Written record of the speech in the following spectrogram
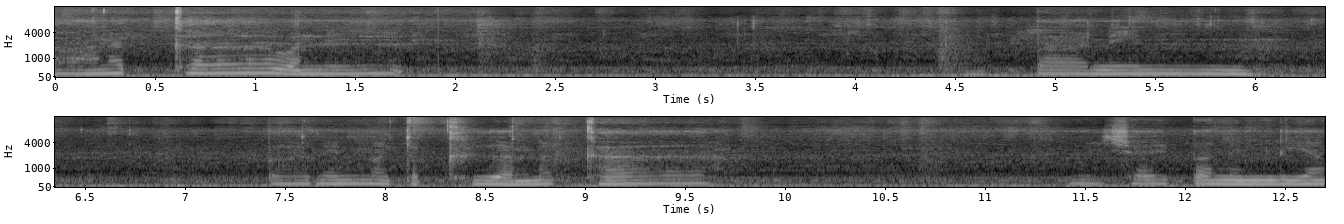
านะคะวันนี้ ปลานินปลานินมาจากเขื่อนนะคะ ไม่ใช่ปลานินเลี้ยง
